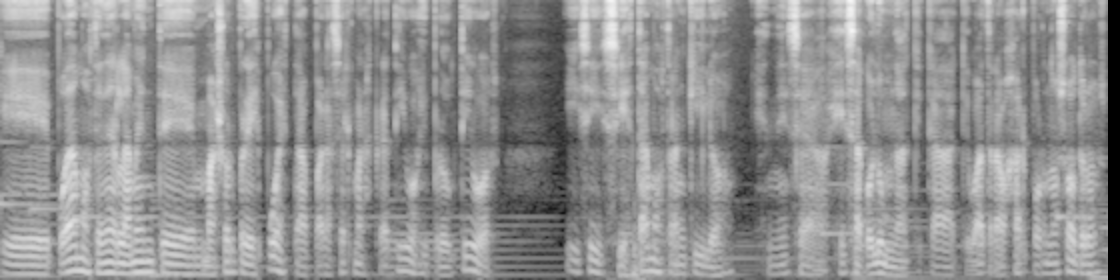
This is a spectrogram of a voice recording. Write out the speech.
que podamos tener la mente mayor predispuesta para ser más creativos y productivos y sí, si estamos tranquilos en esa, esa columna que, cada, que va a trabajar por nosotros,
